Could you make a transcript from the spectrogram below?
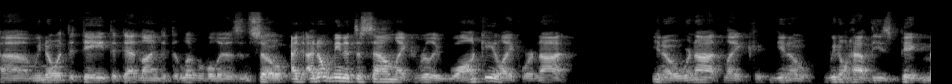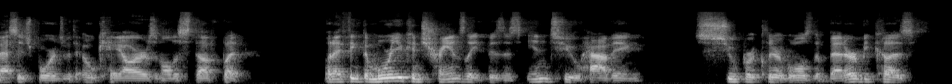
Um, we know what the date, the deadline, the deliverable is, and so I, I don't mean it to sound like really wonky, like we're not you know we're not like you know we don't have these big message boards with okrs and all this stuff but but I think the more you can translate business into having super clear goals, the better because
